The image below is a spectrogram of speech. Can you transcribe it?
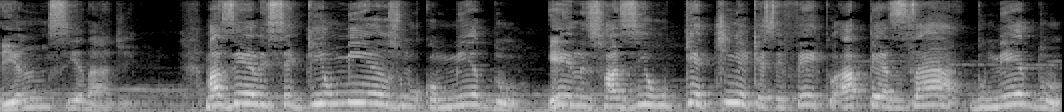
e ansiedade. Mas eles seguiam mesmo com medo. Eles faziam o que tinha que ser feito apesar do medo.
